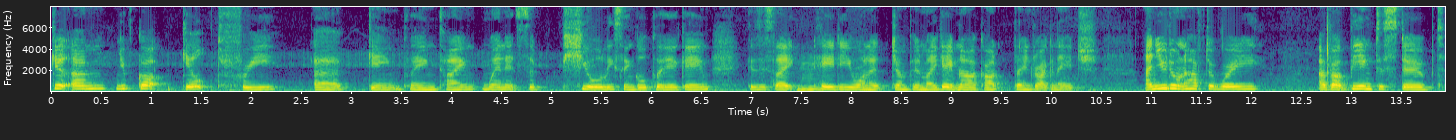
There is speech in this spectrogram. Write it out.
Gu- um, you've got guilt-free uh, game playing time when it's a purely single-player game because it's like, Hmm. hey, do you want to jump in my game? No, I can't play in Dragon Age, and you don't have to worry about being disturbed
